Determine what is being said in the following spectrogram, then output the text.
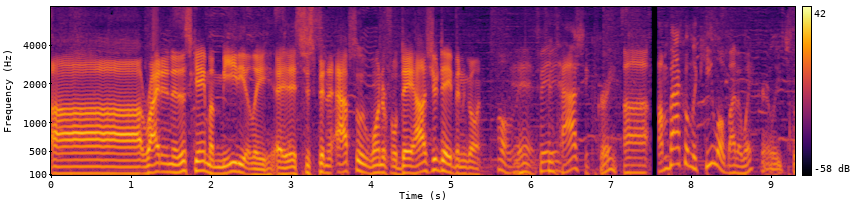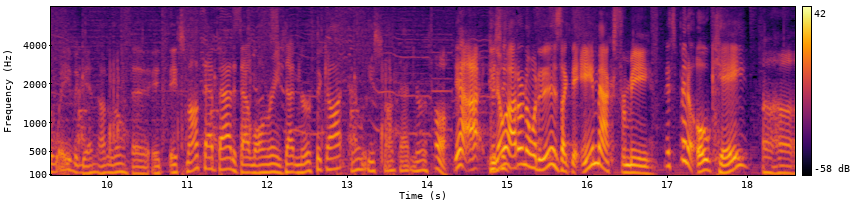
Uh, right into this game immediately. It's just been an absolute wonderful day. How's your day been going? Oh man, fantastic, great. Uh, I'm back on the kilo, by the way. Apparently, it's the wave again. I don't know. Uh, it, it's not that bad at that long range. That nerf it got, apparently, it's not that nerf. Oh, yeah. I, you know, it- I don't know what it is. Like the AMAX for me, it's been okay, Uh huh.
